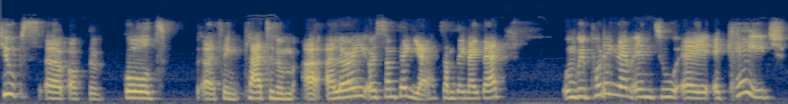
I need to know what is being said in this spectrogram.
cubes uh, of the gold, I think platinum uh, alloy or something. Yeah, something like that. When we're putting them into a, a cage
